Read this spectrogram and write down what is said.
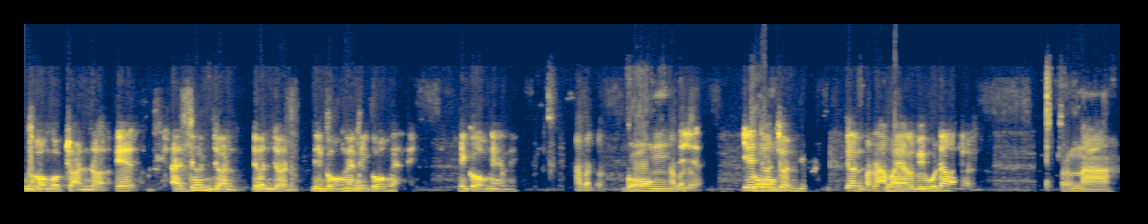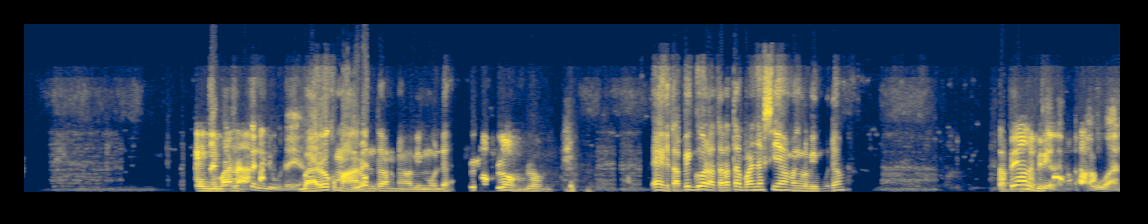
Enggak, enggak bercanda. Eh, eh, John, John, John, John. Nih gongnya, nih gongnya nih. Nih gongnya nih. apa tuh gong apa tuh Iya, iya John. John. John, pernah sama Gong. yang lebih muda nggak, John? pernah. Kayak gimana? bukan di udah ya Baru kemarin tuh yang lebih muda. Belum, belum, belum. Eh, tapi gue rata-rata banyak sih yang lebih muda. Tapi yang lebih emang ketahuan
